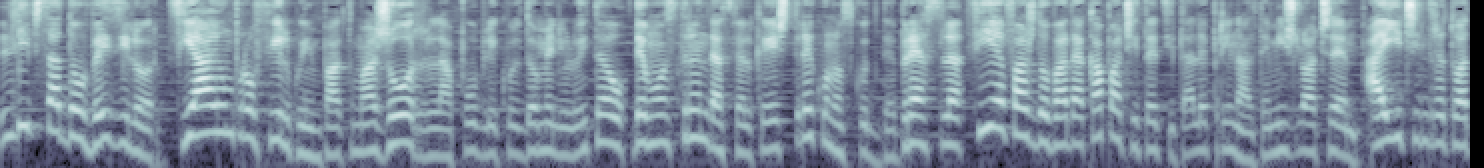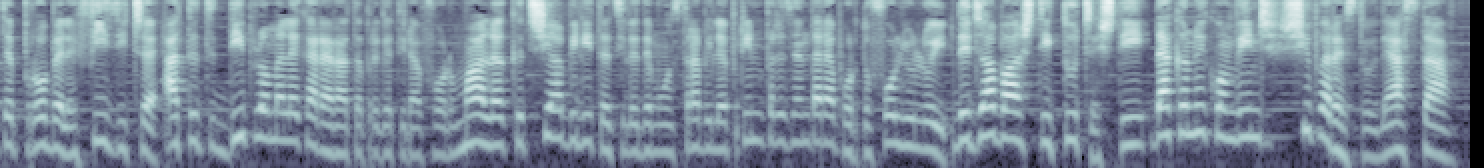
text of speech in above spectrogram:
Lipsa dovezilor. Fie ai un profil cu impact major la publicul domeniului tău, demonstrând astfel că ești recunoscut de breaslă, fie faci dovada capacității tale prin alte mijloace. Aici intră toate probele fizice, atât diplomele care arată pregătirea formală, cât și abilitățile demonstrabile prin prezentarea portofoliului. Degeaba știi tu ce știi dacă nu-i convingi și pe restul de asta.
